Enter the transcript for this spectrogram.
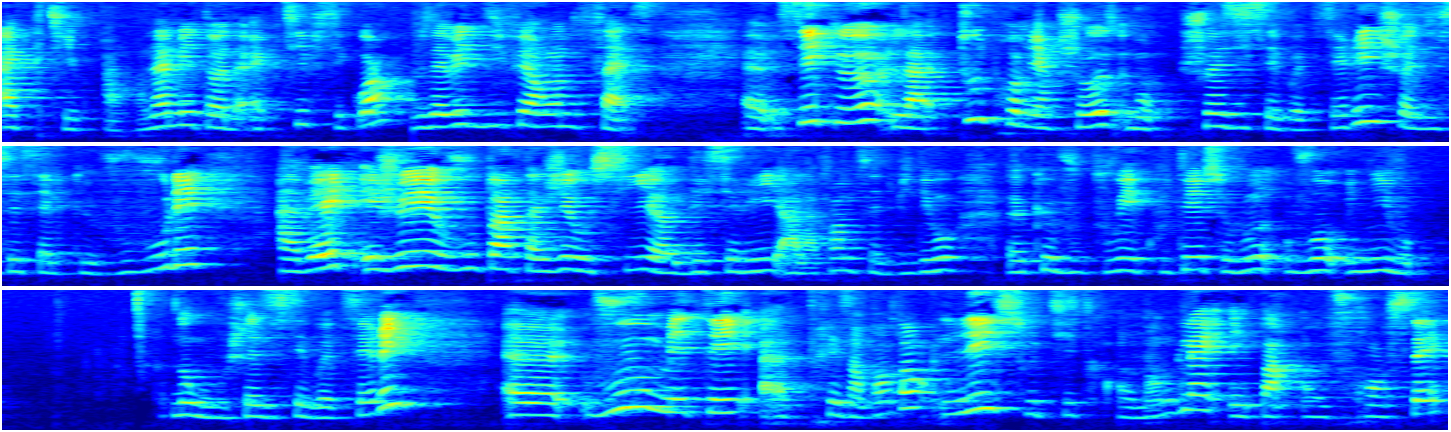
active. Alors la méthode active, c'est quoi? Vous avez différentes phases. Euh, c'est que la toute première chose, bon, choisissez votre série, choisissez celle que vous voulez avec, et je vais vous partager aussi euh, des séries à la fin de cette vidéo que vous pouvez écouter selon vos niveaux. Donc vous choisissez votre série. Vous mettez, très important, les sous-titres en anglais et pas en français.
